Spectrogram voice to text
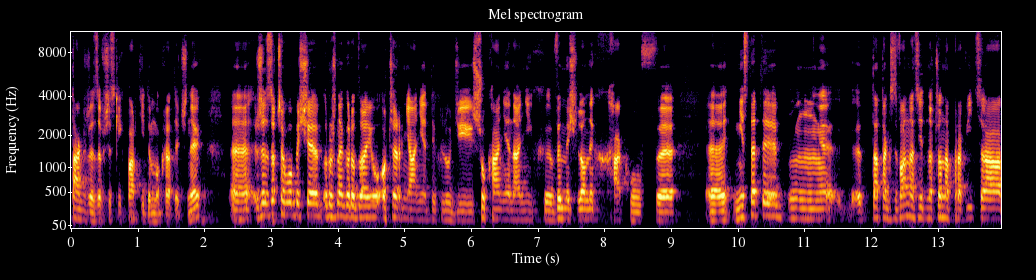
także ze wszystkich partii demokratycznych, że zaczęłoby się różnego rodzaju oczernianie tych ludzi, szukanie na nich wymyślonych haków, niestety mm, ta tak zwana Zjednoczona Prawica e,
